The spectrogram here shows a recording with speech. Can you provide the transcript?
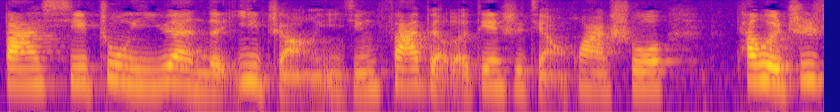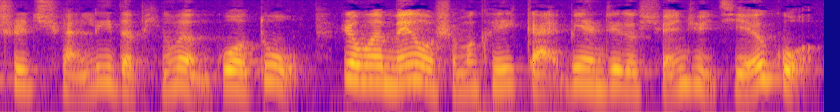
巴西众议院的议长，已经发表了电视讲话，说他会支持权力的平稳过渡，认为没有什么可以改变这个选举结果。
